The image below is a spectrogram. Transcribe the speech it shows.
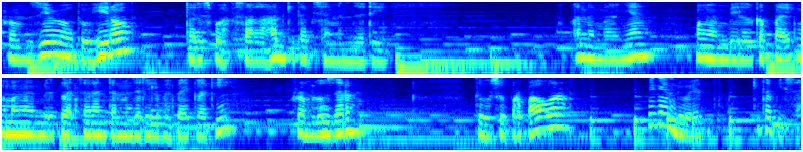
From Zero to Hero dari sebuah kesalahan kita bisa menjadi apa namanya mengambil kebaik mengambil pelajaran dan menjadi lebih baik lagi? From loser to superpower we can do it. Kita bisa.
